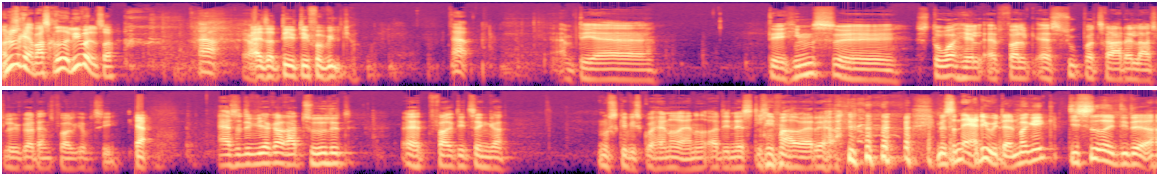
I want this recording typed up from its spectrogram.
og nu skal jeg bare skride alligevel så. Ja, Ja. Altså, det, det er for vildt jo. ja. Jamen, det er... Det er hendes øh, store held, at folk er super trætte af Lars Løkke og Dansk Folkeparti. Ja. Altså, det virker ret tydeligt, at folk de tænker, nu skal vi sgu have noget andet, og det er næsten lige meget, hvad det er. Men sådan er det jo i Danmark, ikke? De sidder i de der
